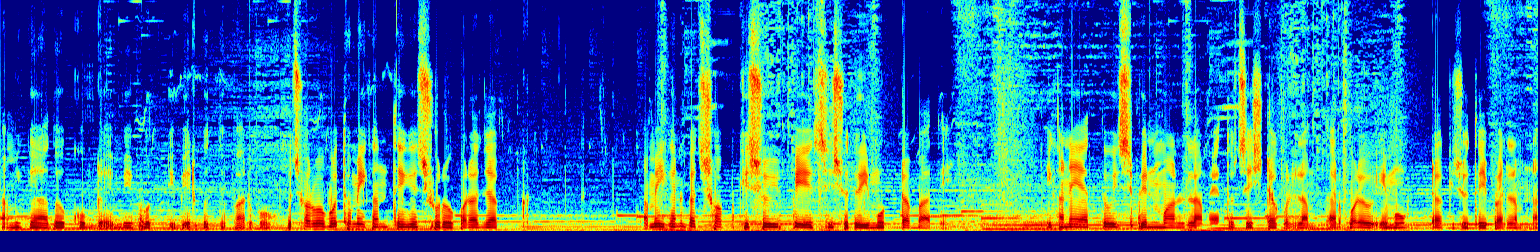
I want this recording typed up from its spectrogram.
আমি কি আদৌ কোবরা এমপি ফোরটি বের করতে পারব। তো সর্বপ্রথম এখান থেকে শুরু করা যাক। আমি এখানকার সব কিছুই পেয়েছি, শুধু ইমোটটা বাদে। এখানে এত স্পিন মারলাম, এত চেষ্টা করলাম, তারপরেও এই মুভটা কিছুতেই পারলাম না।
